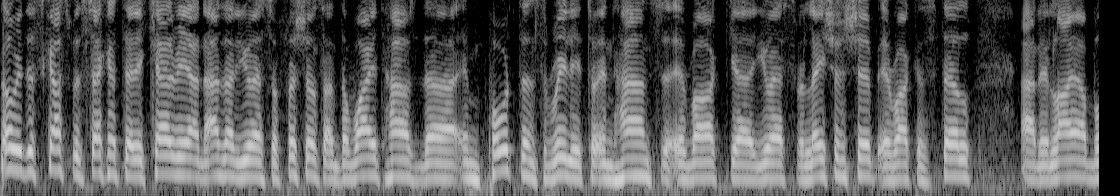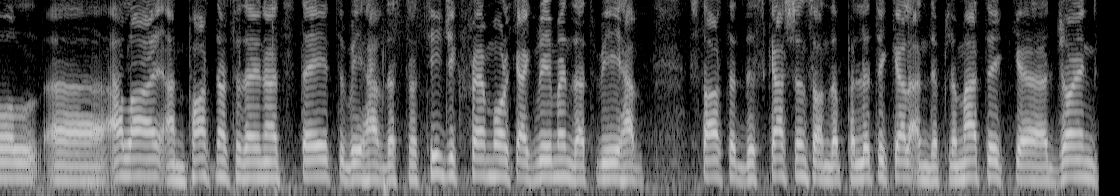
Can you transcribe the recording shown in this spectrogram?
No, we discussed with Secretary Kerry and other U.S. officials at the White House the importance really to enhance Iraq-U.S. Uh, relationship. Iraq is still a reliable uh, ally and partner to the United States. We have the strategic framework agreement that we have started discussions on the political and diplomatic uh, joint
